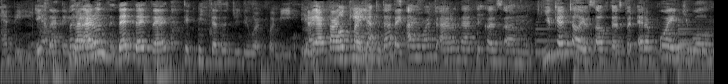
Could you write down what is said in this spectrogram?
happy. exactly But, But I don't. That that that technique doesn't really work for me. Like I can't Okay, find Yeah, that's. like. I want to add on that because um, you can tell yourself this, but at a point you will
